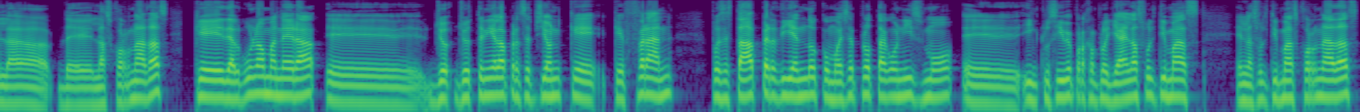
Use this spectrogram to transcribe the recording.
la, de, las jornadas, que de alguna manera eh, yo, yo, tenía la percepción que, que Fran pues estaba perdiendo como ese protagonismo, eh, inclusive por ejemplo ya en las últimas, en las últimas jornadas,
